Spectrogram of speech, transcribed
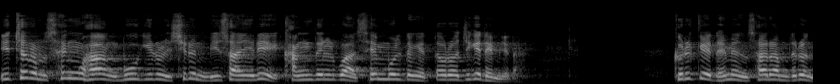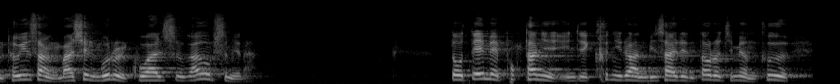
이처럼 생화학 무기를 실은 미사일이 강들과 샘물 등에 떨어지게 됩니다. 그렇게 되면 사람들은 더 이상 마실 물을 구할 수가 없습니다. 또 댐에 폭탄이 이제 큰 이러한 미사일이 떨어지면 그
